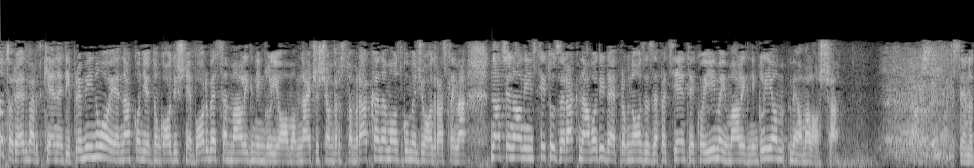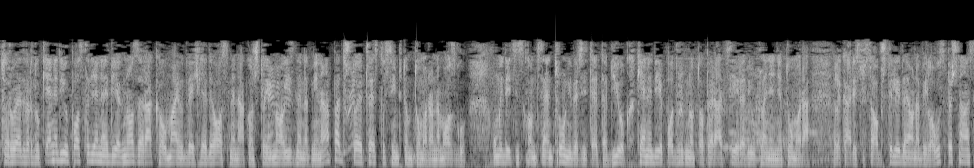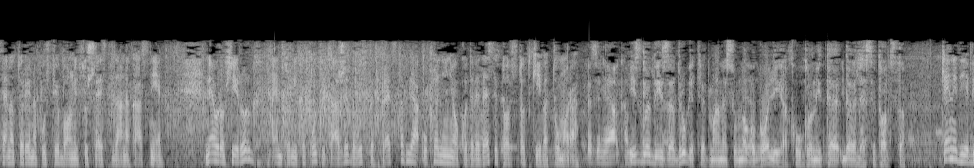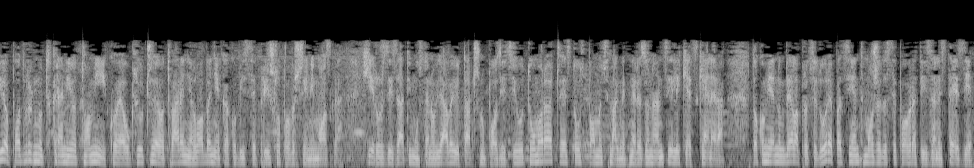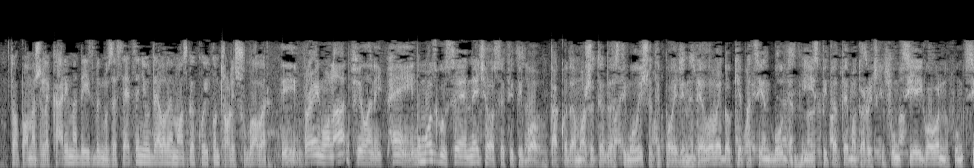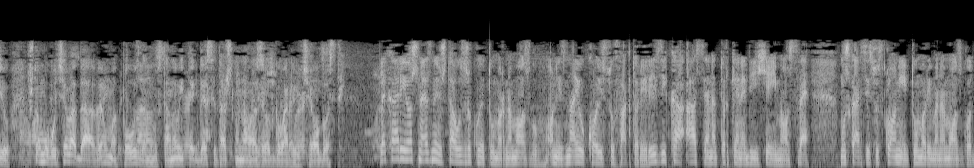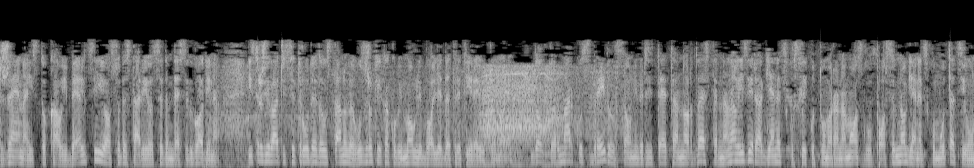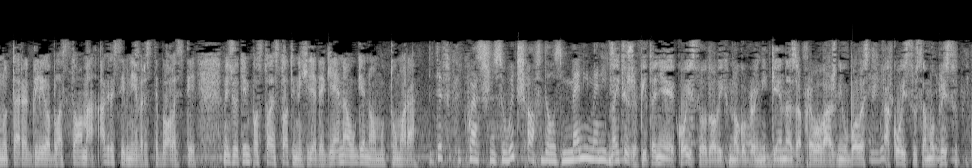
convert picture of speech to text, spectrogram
Senator Edward Kennedy preminuo je nakon jednogodišnje borbe sa malignim gliomom, najčešćom vrstom raka na mozgu među odraslima. Nacionalni institut za rak navodi da je prognoza za pacijente koji imaju maligni gliom veoma loša. Senatoru Edwardu Kennedyu postavljena je dijagnoza raka u maju 2008. nakon što je imao iznenadni napad, što je često simptom tumora na mozgu. U medicinskom centru Univerziteta Duke Kennedy je podvrgnut operaciji radi uklanjanja tumora. Lekari su saopštili da je ona bila uspešna, a senator je napustio bolnicu šest dana kasnije. Neurohirurg Anthony Caputi kaže da uspeh predstavlja uklanjanje oko 90% tkiva tumora. Izgledi za druge tretmane su mnogo bolji ako uklonite 90%. Kennedy je bio podvrgnut kraniotomiji koja uključuje otvaranje lobanje kako bi se prišlo površini mozga. Hirurzi zatim ustanovljavaju tačnu poziciju tumora, često uz pomoć magnetne rezonancije ili CAT skenera. Tokom jednog dela procedure pacijent može da se povrati iz anestezije. To pomaže lekarima da izbegnu zasecanje u delove mozga koji kontrolišu govor. U mozgu se neće osetiti bol, tako da možete da stimulišete pojedine delove dok je pacijent budan i ispitate motoričke funkcije i govornu funkciju što omogućava da veoma pouzdano ustanovite gde se tačno nalaze odgovarajuće oblasti. Lekari još ne znaju šta uzrokuje tumor na mozgu. Oni znaju koji su faktori rizika, a senator Kennedy ih je imao sve. Muškarci su skloniji tumorima na mozgu od žena, isto kao i belci i osobe starije od 70 godina. Istraživači se trude da ustanove uzroke kako bi mogli bolje da tretiraju tumore. Dr. Markus Breidel sa Univerziteta Nordwestern analizira genetsku sliku tumora na mozgu, posebno genetsku mutaciju unutar glioblastoma, agresivnije vrste bolesti. Međutim, postoje stotine hiljade gena u genomu tumora. Najteže pitanje je koji su od ovih mnogobrojnih gena zapravo važni u bolesti, a koji su samo prisutni.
